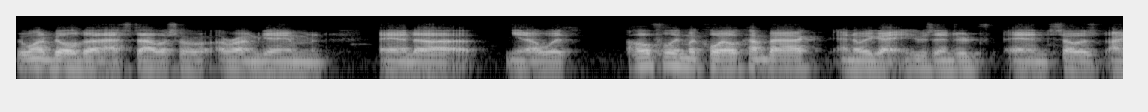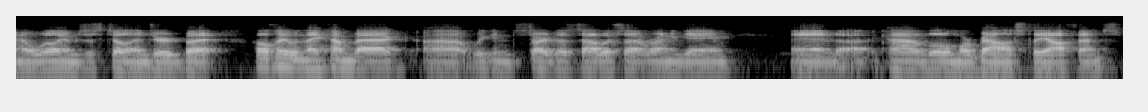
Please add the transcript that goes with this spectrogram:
we want to be able to establish a, a run game, and uh, you know with hopefully McCoy will come back. I know he got he was injured, and so is I know Williams is still injured, but hopefully when they come back, uh, we can start to establish that running game and uh, kind of have a little more balance to the offense.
